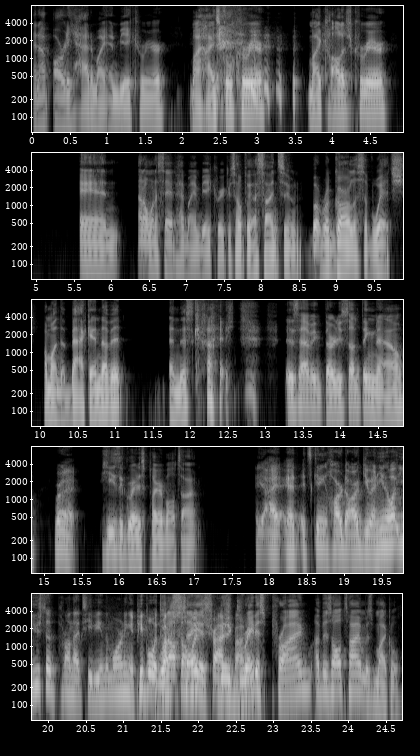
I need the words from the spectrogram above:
and I've already had my NBA career, my high school career. my college career, and I don't want to say I've had my NBA career because hopefully I sign soon. But regardless of which, I'm on the back end of it, and this guy is having thirty something now. right. He's the greatest player of all time. Yeah, I, it's getting hard to argue. And you know what? You used to put on that TV in the morning, and people would What talk I'll so say much is trash the about him. greatest prime of his all time was Michael.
